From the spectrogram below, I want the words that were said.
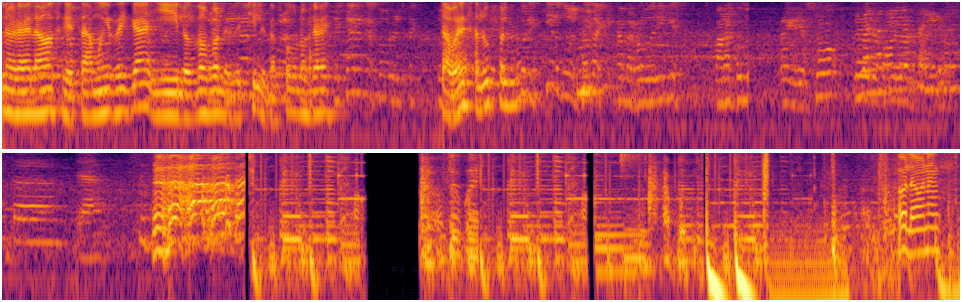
No grabé la once que estaba muy rica y los dos goles de Chile tampoco los grabé. Está buena esa luz, Palma. Igual no quería salir con esta. Ya. Hola, buenas.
